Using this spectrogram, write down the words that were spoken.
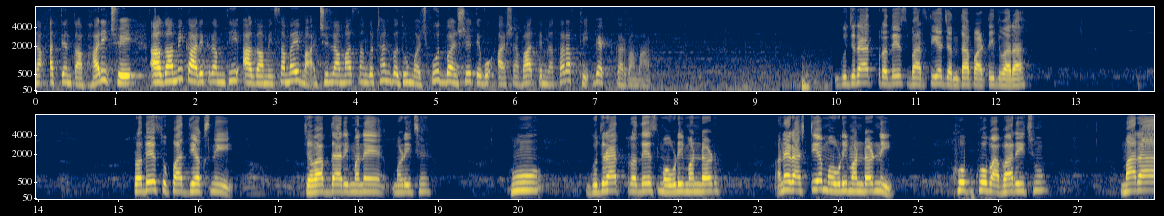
મંડળના અત્યંત આભારી છે. આગામી કાર્યક્રમથી આગામી સમયમાં જિલ્લામાં સંગઠન વધુ મજબૂત બનશે તેવો આશાવાદ તેમના તરફથી વ્યક્ત કરવામાં આવ્યો. ગુજરાત પ્રદેશ ભારતીય જનતા પાર્ટી દ્વારા પ્રદેશ ઉપાધ્યક્ષની જવાબદારી મને મળી છે. હું ગુજરાત પ્રદેશ મોવડી મંડળ અને રાષ્ટ્રીય મોવડી મંડળની ખૂબ ખૂબ આભારી છું. મારા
